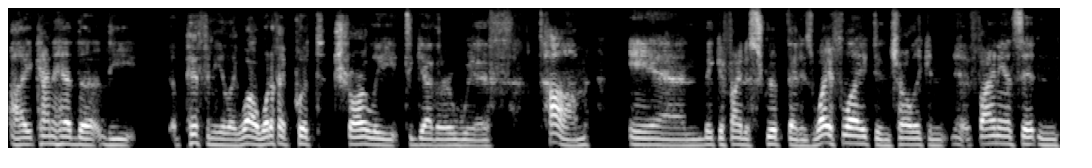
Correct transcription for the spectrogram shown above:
I kind of had the the epiphany, like, wow, what if I put Charlie together with Tom, and they could find a script that his wife liked, and Charlie can uh, finance it, and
